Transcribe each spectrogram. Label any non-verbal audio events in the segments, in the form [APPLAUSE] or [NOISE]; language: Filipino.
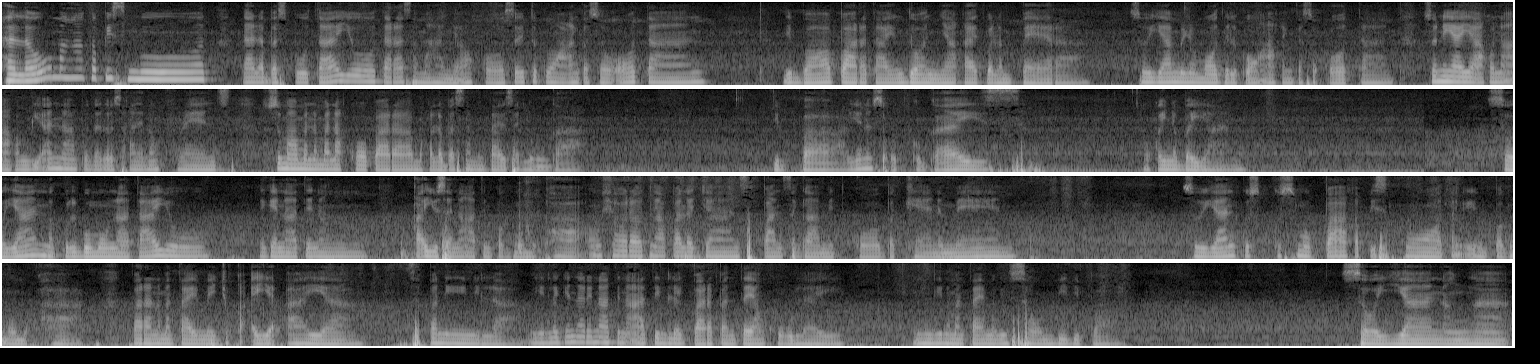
Hello mga kapisngut! Lalabas po tayo. Tara, samahan niyo ako. So, ito po ang aking kasuotan. ba diba? Para tayong donya kahit walang pera. So, yan, minumodel ko ang aking kasuotan. So, niyaya ako ng aking biana. Punta daw sa kanilang friends. So, sumama naman ako para makalabas naman tayo sa lungga. Diba? Yan ang suot ko, guys. Okay na ba yan? So, yan, magpulbo muna tayo. Lagyan natin ng kaayusan ng ating pagmumukha. Oh, shoutout nga pala dyan sa pan sa gamit ko, Bakanaman. So, yan, kuskus mo pa, kapismot ang iyong pagmumukha. Para naman tayo medyo kaaya-aya sa paningin nila. Yan, lagyan na rin natin ang ating leg para pantay ang kulay. Hindi naman tayo maging zombie, di ba? So, yan ang uh,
